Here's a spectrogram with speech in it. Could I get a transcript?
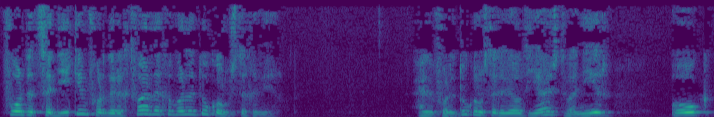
voor de tzadikim, voor de rechtvaardige, voor de toekomstige wereld. En voor de toekomstige wereld, juist wanneer ook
